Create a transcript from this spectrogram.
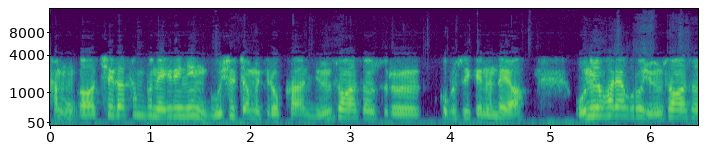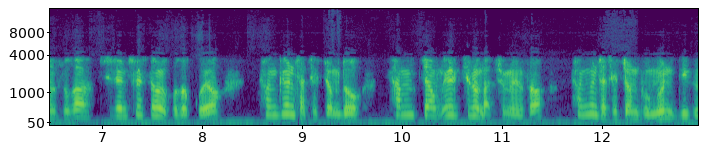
3, 어, 7과 3분의 1이닝 무실점을 기록한 윤성환 선수를 꼽을 수 있겠는데요. 오늘 활약으로 윤성환 선수가 시즌 7승을 거뒀고요. 평균 자책점도 3.17을 맞추면서 평균 자책점 부문 리그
